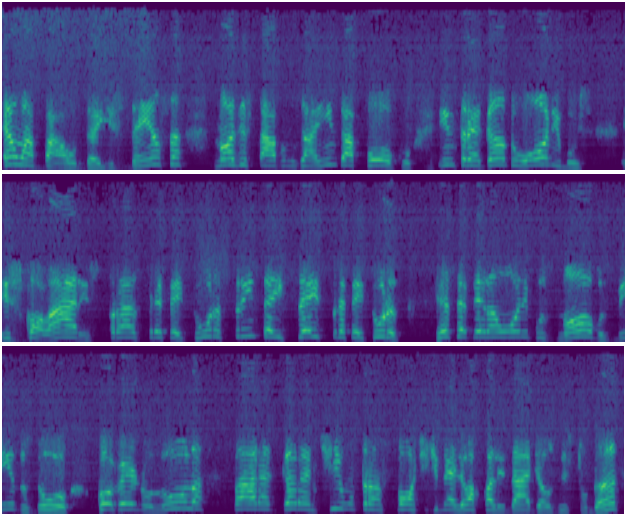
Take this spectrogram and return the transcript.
É uma pauta extensa. Nós estávamos ainda há pouco entregando ônibus escolares para as prefeituras, 36 prefeituras receberão ônibus novos vindos do governo Lula para garantir um transporte de melhor qualidade aos estudantes.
